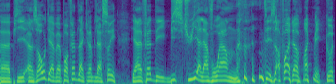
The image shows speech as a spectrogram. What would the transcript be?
Euh, Puis eux autres, ils n'avaient pas fait de la crème glacée. Ils avaient fait des biscuits à l'avoine. des affaires de même. Mais écoute,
